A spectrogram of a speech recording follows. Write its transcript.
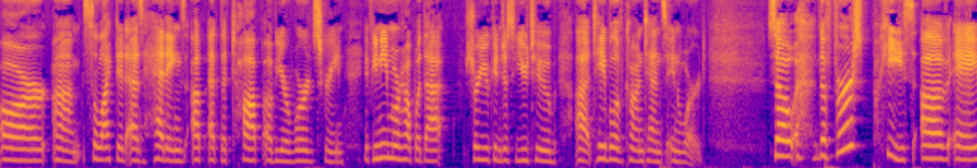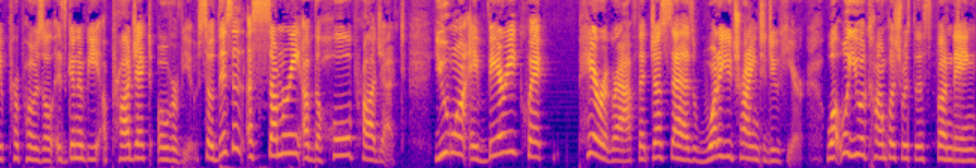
are um, selected as headings up at the top of your Word screen. If you need more help with that, sure you can just YouTube uh, table of contents in Word. So, the first piece of a proposal is going to be a project overview. So, this is a summary of the whole project. You want a very quick paragraph that just says, What are you trying to do here? What will you accomplish with this funding?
